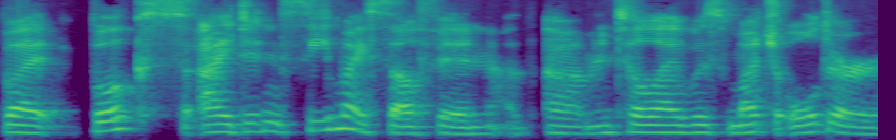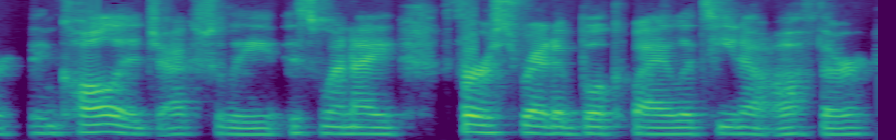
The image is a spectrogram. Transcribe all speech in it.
But books, I didn't see myself in um, until I was much older in college, actually, is when I first read a book by a Latina author.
